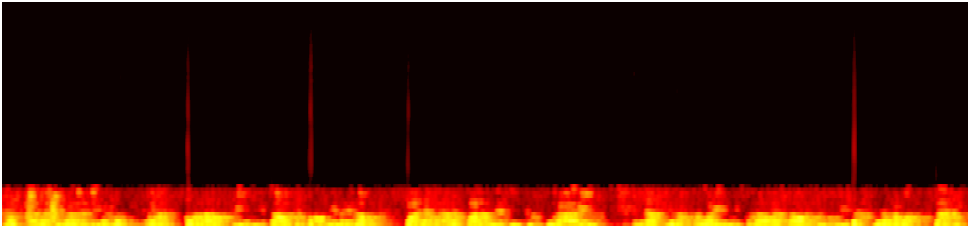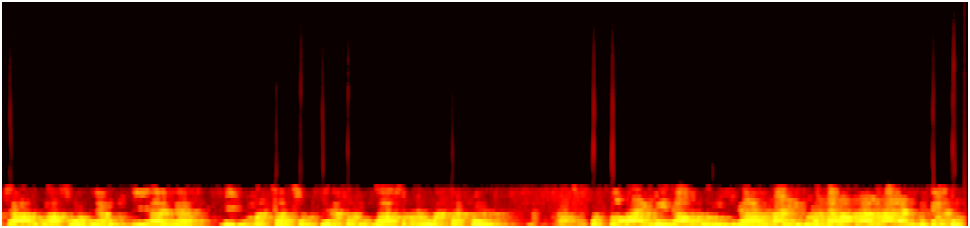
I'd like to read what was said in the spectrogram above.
Ada nanti kalau sekolah opi ini tahu tuh kau lo, banyak harus palamnya di tujuh hari. Nabi Rasulullah ini selama tahun dulu kita kira lo, lalu calu asal yang ada di rumah tak sosial kamu nggak asal rumah tak baru. Ini tahu dulu tiga hari. Ini kalau jawab terang-terangan itu jatuh.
